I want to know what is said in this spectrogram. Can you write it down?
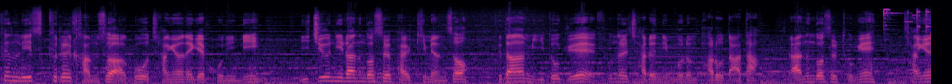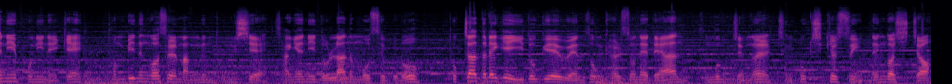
큰 리스크를 감수하고 장현에게 본인이 이지훈이라는 것을 밝히면서 그 다음 이도규의 손을 자른 인물은 바로 나다 라는 것을 통해 장현이 본인에게 덤비는 것을 막는 동시에 장현이 놀라는 모습으로 독자들에게 이도규의 왼손 결손에 대한 궁금증을 증폭시킬 수 있는 것이죠.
